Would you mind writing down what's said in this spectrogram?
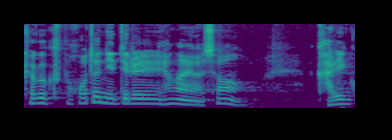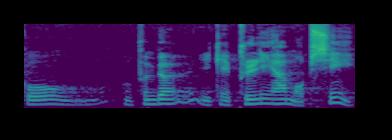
결국 그 모든 이들을 향하여서 가리고 분별 이렇게 분리함 없이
